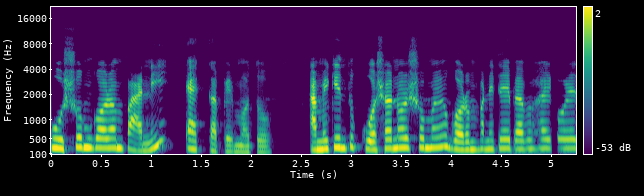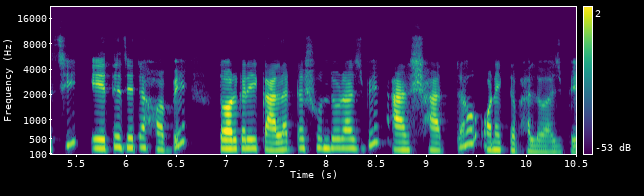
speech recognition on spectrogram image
কুসুম গরম পানি এক কাপের মতো। আমি কিন্তু কষানোর সময়ও গরম পানিটাই ব্যবহার করেছি। এতে যেটা হবে, তরকারির কালারটা সুন্দর আসবে আর স্বাদটাও অনেকটা ভালো আসবে।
